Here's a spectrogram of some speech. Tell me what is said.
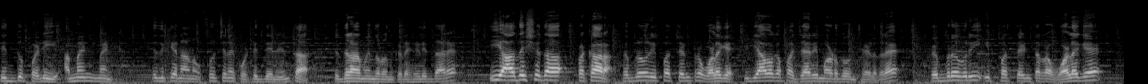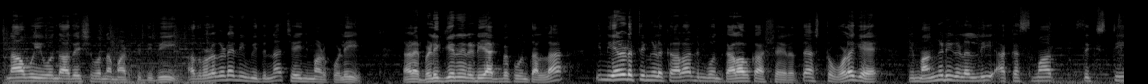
ತಿದ್ದುಪಡಿ ಅಮೆಂಡ್ಮೆಂಟ್ ಇದಕ್ಕೆ ನಾನು ಸೂಚನೆ ಕೊಟ್ಟಿದ್ದೇನೆ ಅಂತ ಸಿದ್ದರಾಮಯ್ಯನವರು ಒಂದು ಕಡೆ ಹೇಳಿದ್ದಾರೆ. ಈ ಆದೇಶದ ಪ್ರಕಾರ ಫೆಬ್ರವರಿ ಇಪ್ಪತ್ತೆಂಟರ ಒಳಗೆ, ಇದು ಯಾವಾಗಪ್ಪ ಜಾರಿ ಮಾಡೋದು ಅಂತ ಹೇಳಿದ್ರೆ, ಫೆಬ್ರವರಿ ಇಪ್ಪತ್ತೆಂಟರ ಒಳಗೆ ನಾವು ಈ ಒಂದು ಆದೇಶವನ್ನು ಮಾಡ್ತಿದ್ದೀವಿ. ಅದರೊಳಗಡೆ ನೀವು ಇದನ್ನು ಚೇಂಜ್ ಮಾಡ್ಕೊಳ್ಳಿ. ನಾಳೆ ಬೆಳಿಗ್ಗೆನೇ ರೆಡಿ ಆಗಬೇಕು ಅಂತಲ್ಲ, ಇನ್ನು ಎರಡು ತಿಂಗಳ ಕಾಲ ನಿಮಗೊಂದು ಕಾಲಾವಕಾಶ ಇರುತ್ತೆ. ಅಷ್ಟು ಒಳಗೆ ನಿಮ್ಮ ಅಂಗಡಿಗಳಲ್ಲಿ ಅಕಸ್ಮಾತ್ ಸಿಕ್ಸ್ಟಿ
